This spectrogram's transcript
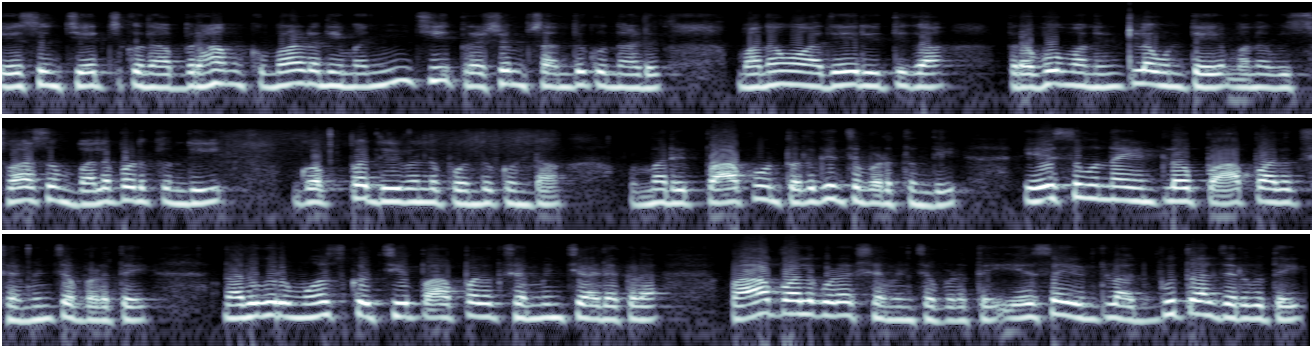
యేసుని చేర్చుకుని అబ్రహాం కుమారుడిని మంచి ప్రశంస అందుకున్నాడు. మనం అదే రీతిగా ప్రభు మన ఇంట్లో ఉంటే మన విశ్వాసం బలపడుతుంది. గొప్ప దీవెనలు పొందుకుంటాం. మరి పాపం తొలగించబడుతుంది. యేసు ఉన్న ఇంట్లో పాపాలు క్షమించబడతాయి. నలుగురు మోసుకొచ్చి పాపాలు క్షమించాడు అక్కడ. పాపాలు కూడా క్షమించబడతాయి. ఏసై ఇంట్లో అద్భుతాలు జరుగుతాయి.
